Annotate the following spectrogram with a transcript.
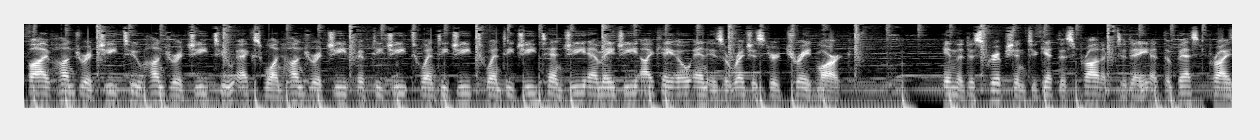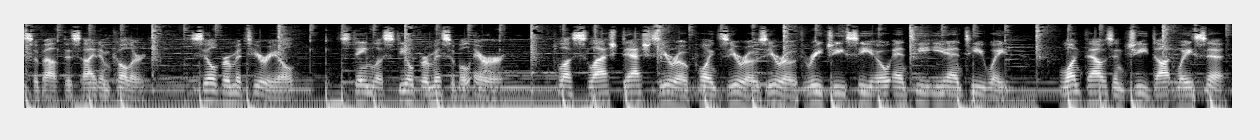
500 G 200 G 2X 100 G 50 G 20 G 20 G 10 G is a registered trademark. In the description to get this product today at the best price about this item color, silver material, stainless steel permissible error, plus slash dash 0.003 GCONTENT weight, 1000 G. Dot Weight set,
